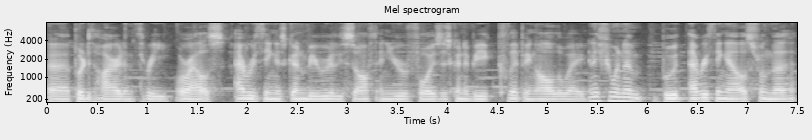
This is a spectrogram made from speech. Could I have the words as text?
uh, put it higher than 3 or else everything is gonna be really soft and your voice is gonna be clipping all the way. And if you want to boot everything else from the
